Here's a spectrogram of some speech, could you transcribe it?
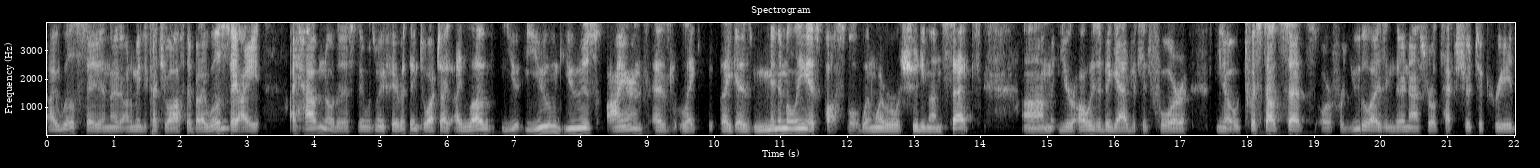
I will say, and I, don't mean to cut you off there, but I will mm-hmm. say, I I have noticed it was my favorite thing to watch. I, I love you you use irons as like like as minimally as possible when we're shooting on set. Um, you're always a big advocate for you know twist out sets or for utilizing their natural texture to create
